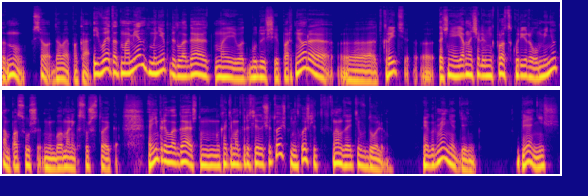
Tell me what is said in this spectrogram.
ну, все, давай, пока. И в этот момент мне предлагают мои вот будущие партнеры э, открыть... Э, точнее, я вначале у них просто курировал меню там по суше, у них была маленькая суши-стойка. И они предлагают, что мы хотим открыть следующую точку, не хочешь ли ты к нам зайти в долю? Я говорю, у меня нет денег. Я нищий.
